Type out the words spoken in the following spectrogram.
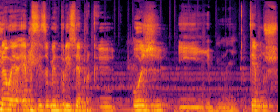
Não, é, é precisamente por isso, é porque hoje e hum, temos,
